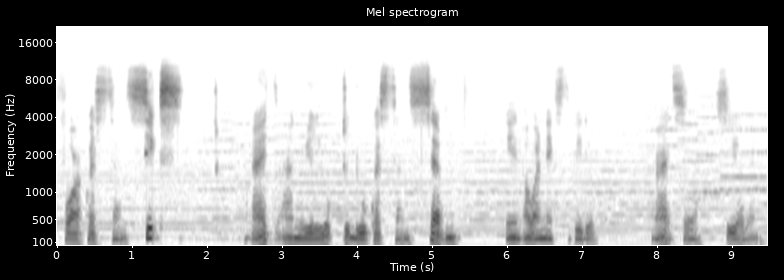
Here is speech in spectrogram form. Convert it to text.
for question 6 right? And we'll look to do question 7 in our next video right? So see you then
